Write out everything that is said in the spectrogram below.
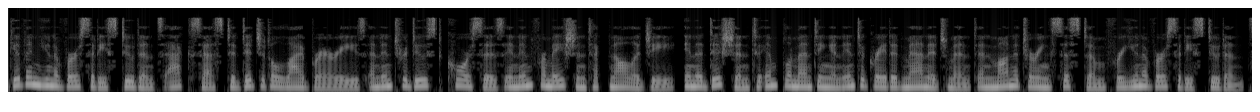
given university students access to digital libraries and introduced courses in information technology, in addition to implementing an integrated management and monitoring system for university students.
